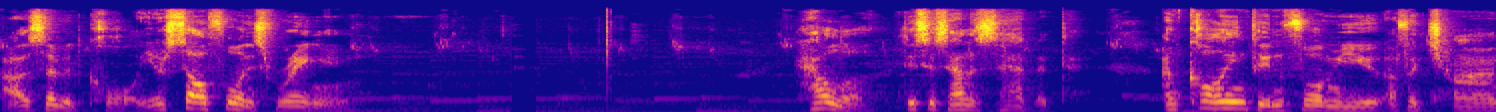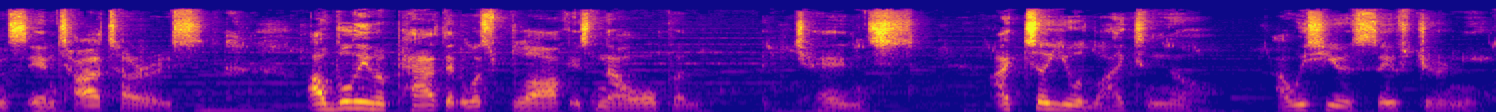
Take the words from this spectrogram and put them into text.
Elizabeth call. Your cell phone is ringing. Hello, this is Elizabeth. I'm calling to inform you of a chance in Tartarus. I believe a path that was blocked is now open. Chance. I tell you would like to know. I wish you a safe journey.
